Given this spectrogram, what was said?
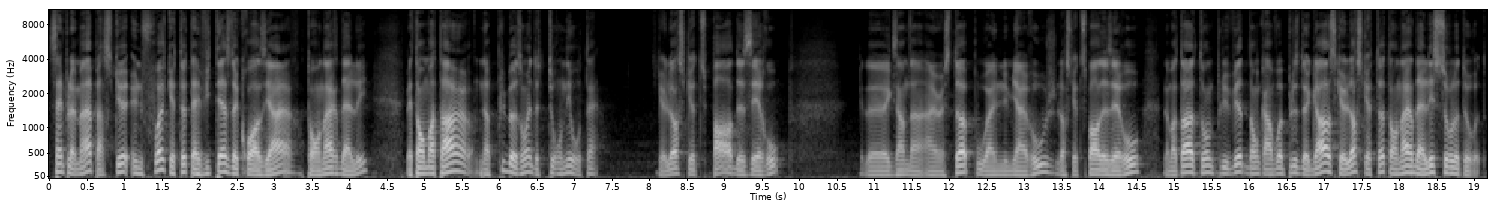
Simplement parce que une fois que tu as ta vitesse de croisière, ton air d'aller, ben ton moteur n'a plus besoin de tourner autant que lorsque tu pars de zéro Exemple, à un stop ou à une lumière rouge, lorsque tu pars de zéro, le moteur tourne plus vite, donc envoie plus de gaz que lorsque tu as ton air d'aller sur l'autoroute.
